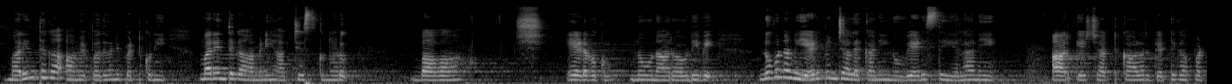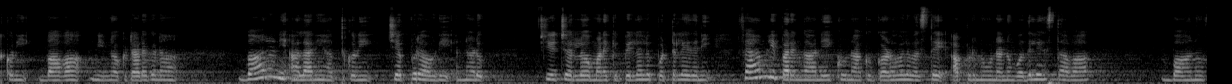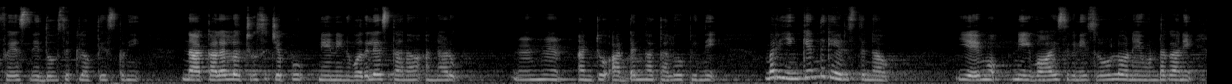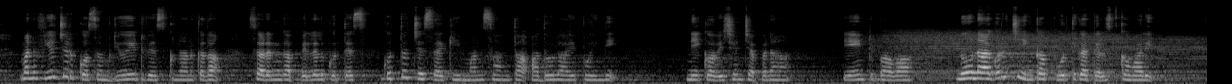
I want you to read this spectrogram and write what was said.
మరింతగా ఆమె పదవిని పెట్టుకుని మరింతగా ఆమెని హాక్ చేసుకున్నాడు. బావా ఏడవకు. నువ్వు నా రౌడీవే. నువ్వు నన్ను ఏడిపించాలే కానీ నువ్వు ఏడిస్తే ఎలానే? ఆర్కే షర్ట్ కాలర్ గట్టిగా పట్టుకొని బావా నిన్నొకటి అడగనా? బాలుని అలానే హత్తుకొని చెప్పు రౌడీ అన్నాడు. ఫ్యూచర్లో మనకి పిల్లలు పుట్టలేదని ఫ్యామిలీ పరంగా నీకు నాకు గొడవలు వస్తే అప్పుడు నువ్వు నన్ను వదిలేస్తావా? బాను ఫేస్ని దోసిట్లోకి తీసుకుని నా కళల్లో చూసి చెప్పు నేను నిన్ను వదిలేస్తానా? అన్నాడు. అంటూ అడ్డంగా తలూపింది మరి ఇంకెందుకు ఏడుస్తున్నావు? ఏమో నీ వాయిస్ విని స్లోలోనే ఉండగానే మన ఫ్యూచర్ కోసం డ్యూయిట్ వేసుకున్నాను కదా. సడన్గా పిల్లలు గుర్తే గుర్తొచ్చేసరికి మనసు అంతా అదోలా అయిపోయింది. నీకో విషయం చెప్పనా? ఏంటి బావా? నువ్వు నా గురించి ఇంకా పూర్తిగా తెలుసుకోవాలి.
